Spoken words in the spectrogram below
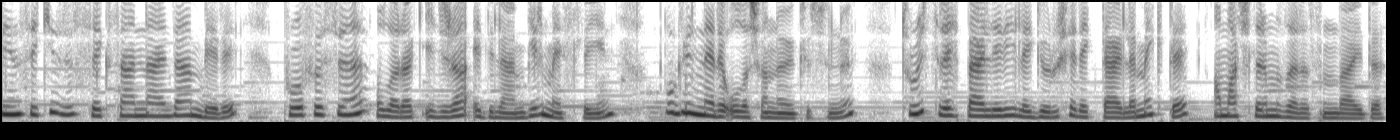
1880'lerden beri profesyonel olarak icra edilen bir mesleğin bugünlere ulaşan öyküsünü turist rehberleriyle görüşerek derlemek de amaçlarımız arasındaydı.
